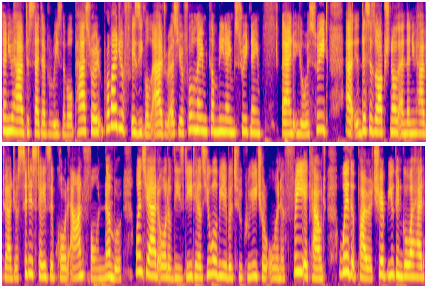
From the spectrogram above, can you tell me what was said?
Then you have to set up a reasonable password. Provide your physical address, your your full name, company name, street name, and your suite. Uh, this is optional, and then you have to add your city, state, zip code, and phone number. Once you add all of these details, you will be able to create your own free account with Pirate Ship. You can go ahead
